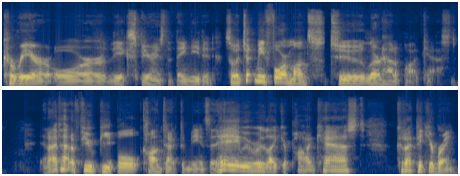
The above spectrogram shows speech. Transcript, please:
career or the experience that they needed. So it took me four months to learn how to podcast. And I've had a few people contacted me and said, Hey, we really like your podcast. Could I pick your brain?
